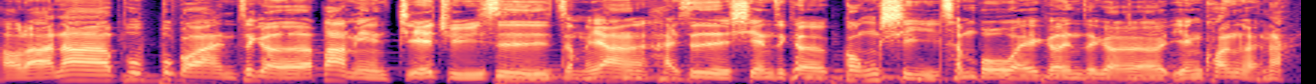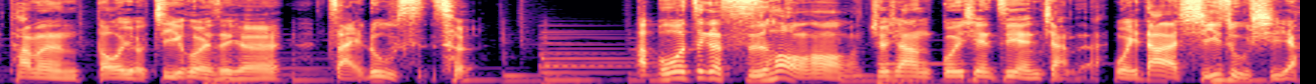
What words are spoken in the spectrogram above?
好啦，那不不管这个罢免结局是怎么样，还是先这个恭喜陈柏伟跟这个严宽恒啊，他们都有机会这个载入史册啊。不过这个时候哈，就像龟仙之前讲的，伟大的习主席啊，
